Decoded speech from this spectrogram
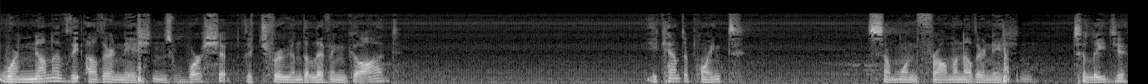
where none of the other nations worship the true and the living God, you can't appoint someone from another nation to lead you.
